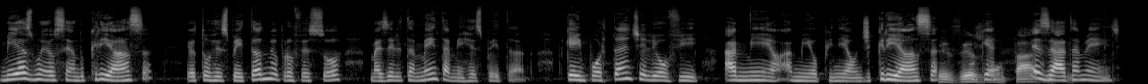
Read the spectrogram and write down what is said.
Mesmo eu sendo criança, eu estou respeitando meu professor, mas ele também está me respeitando. Porque é importante ele ouvir a minha, a minha opinião de criança. Desejo, porque... vontade. Exatamente.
